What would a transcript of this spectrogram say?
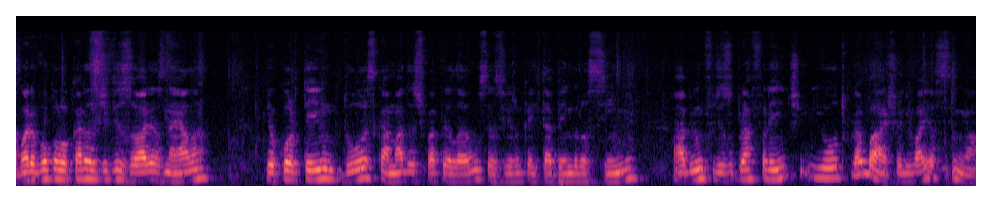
Agora eu vou colocar as divisórias nela. Eu cortei duas camadas de papelão, vocês viram que ele está bem grossinho. Abre um friso para frente e outro para baixo. Ele vai assim, ó.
